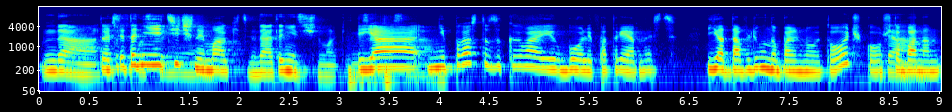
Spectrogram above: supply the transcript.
Да. То есть это не этичный маркетинг. Да, это не этичный маркетинг. Я да. не просто закрываю их боль и потребность. Я давлю на больную точку, да. чтобы она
